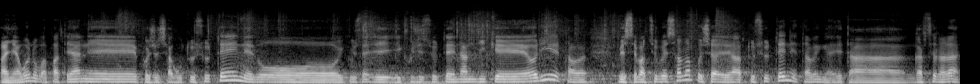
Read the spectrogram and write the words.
Baina bueno, batean e, pues ezagutu zuten edo ikusi, ikusi zuten handik hori eta beste batzu bezala pues hartu zuten eta venga eta gartzelara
